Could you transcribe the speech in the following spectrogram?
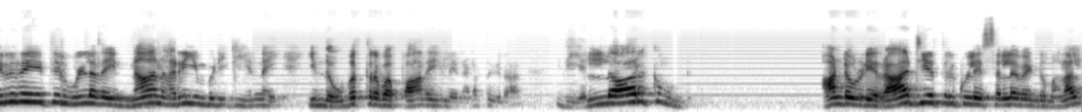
இருதயத்தில் உள்ளதை நான் அறியும்படிக்கு என்னை இந்த உபத்திரவ பாதையிலே நடத்துகிறார். இது எல்லாருக்கும் உண்டு. ஆண்டவருடைய ராஜ்யத்திற்குள்ளே செல்ல வேண்டுமானால்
